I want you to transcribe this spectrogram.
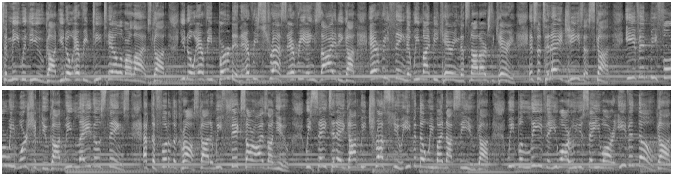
to meet with you, God. You know every detail of our lives, God. You know every burden, every stress, every anxiety, God, everything that we might be carrying that's not ours to carry. And so today, Jesus, God, even before we worship you, God, we lay those things at the foot of the cross, God, and we fix our eyes on you. We say today, God, we trust you even though we might not see you, God. We believe that you are who you say you are, even though, God,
